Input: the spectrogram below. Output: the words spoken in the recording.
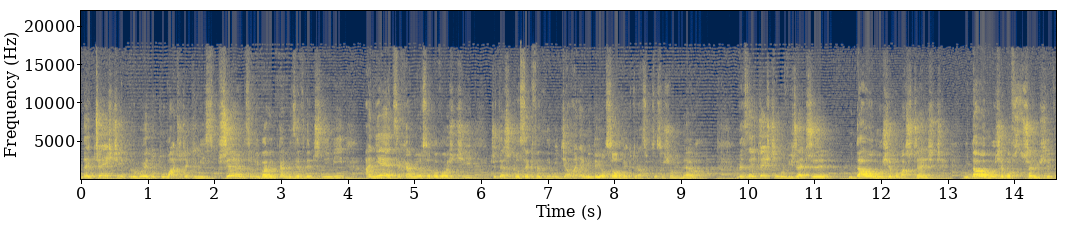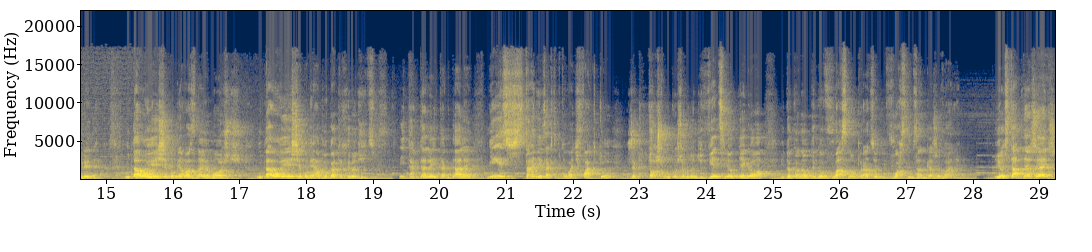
najczęściej próbuje to tłumaczyć jakimiś sprzyjającymi warunkami zewnętrznymi, a nie cechami osobowości, czy też konsekwentnymi działaniami tej osoby, która sukces osiągnęła. Więc najczęściej mówi rzeczy, udało mu się, bo ma szczęście, udało mu się, bo wstrzelił się w rynek, udało jej się, bo miała znajomości, udało jej się, bo miała bogatych rodziców i tak dalej, i tak dalej. Nie jest w stanie zaakceptować faktu, że ktoś mógł osiągnąć więcej od niego i dokonał tego własną pracą i własnym zaangażowaniem. I ostatnia rzecz,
